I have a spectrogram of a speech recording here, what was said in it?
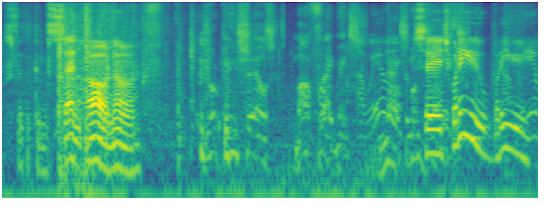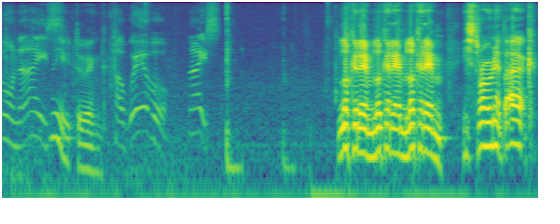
ask for the consent. Oh, no. Your shells, my fragments. A Sage, what are you, what are you, what are you doing? A huevo, nice. Look at him, look at him, look at him! He's throwing it back!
